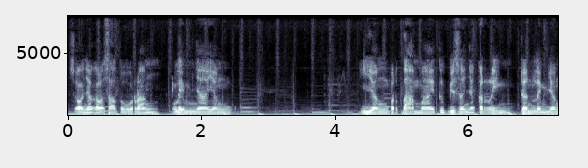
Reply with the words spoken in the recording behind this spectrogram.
Soalnya kalau satu orang lemnya yang yang pertama itu biasanya kering dan lem yang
